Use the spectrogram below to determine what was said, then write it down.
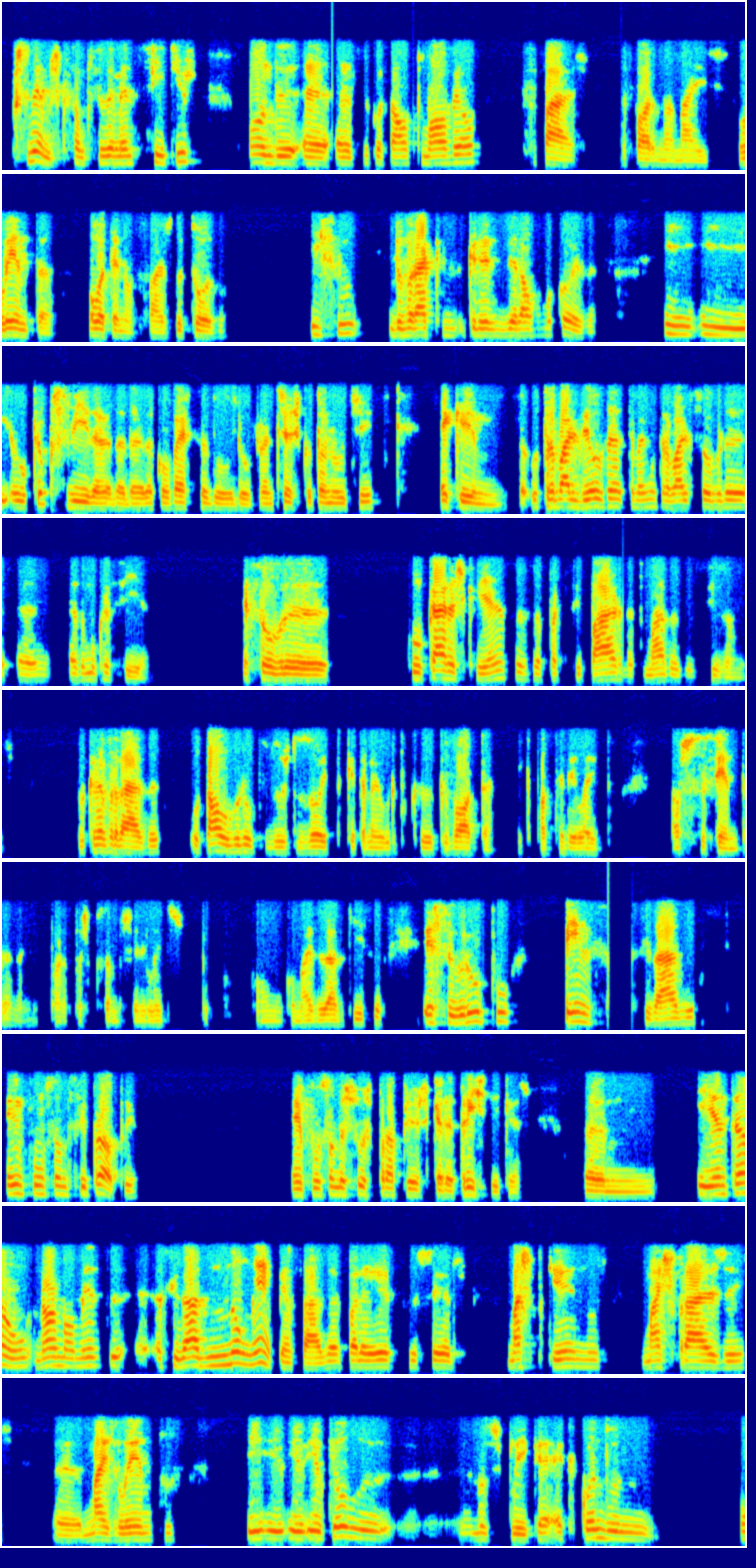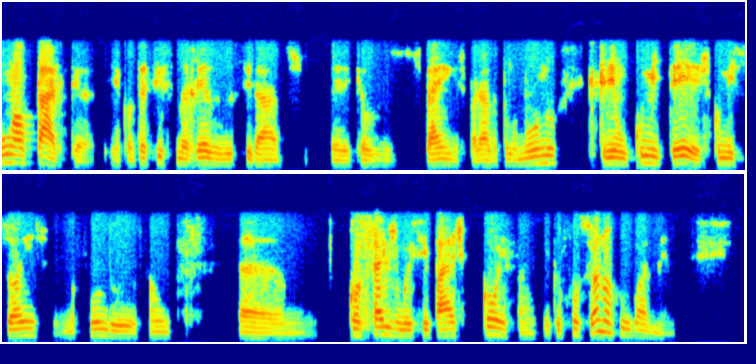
percebemos que são precisamente sítios onde a, a circulação automóvel se faz de forma mais lenta ou até não se faz de todo. Isso deverá querer dizer alguma coisa. E, e o que eu percebi da, da, da conversa do, do, Francesco Tonucci é que hum, o trabalho deles é também um trabalho sobre uh, a democracia. É sobre colocar as crianças a participar na tomada de decisões. Porque, na verdade, o tal grupo dos 18, que é também o grupo que, que vota e que pode ser eleito aos 60, né, para depois possamos ser eleitos com, com mais idade que isso, esse grupo pensa a cidade em função de si próprio, em função das suas próprias características. Um, e então, normalmente, a cidade não é pensada para esses seres mais pequenos, mais frágeis, uh, mais lentos. E, e, e, o que ele eh, nos explica é que quando um autarca, e acontece isso na rede de cidades eh, que eles têm espalhada pelo mundo, que criam comitês, comissões, no fundo são uh, conselhos municipais com infância, que funcionam regularmente.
